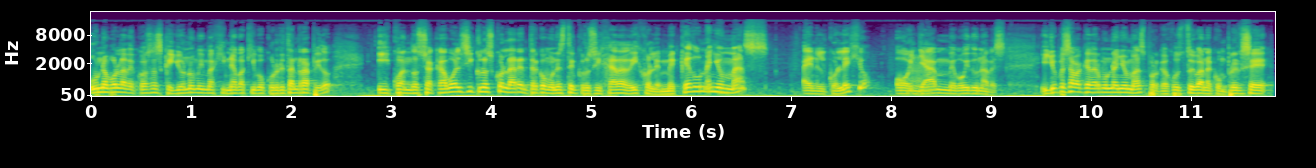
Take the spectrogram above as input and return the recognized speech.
una bola de cosas que yo no me imaginaba que iba a ocurrir tan rápido, y cuando se acabó el ciclo escolar, entré como esta encrucijada de, híjole, ¿me quedo un año más en el colegio o ya me voy de una vez? Y yo pensaba quedarme un año más porque justo iban a cumplirse,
